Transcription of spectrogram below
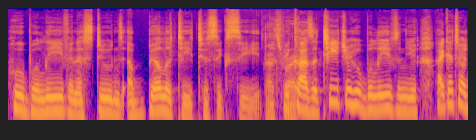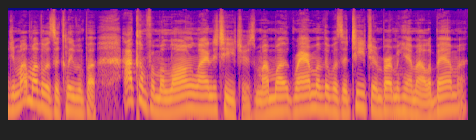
who believe in a student's ability to succeed. That's right. Because a teacher who believes in you, like I told you, my mother was a Cleveland. Pub- I come from a long line of teachers. My mother, grandmother was a teacher in Birmingham, Alabama.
